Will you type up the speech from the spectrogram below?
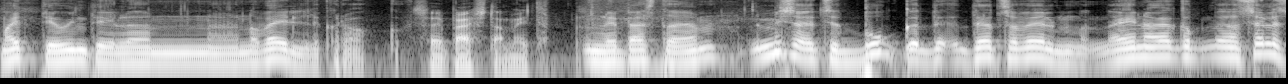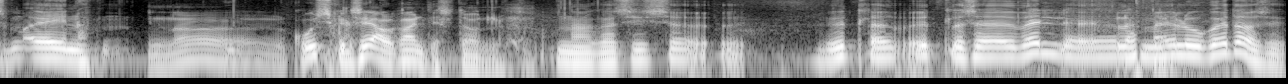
Mati Hundil on novell Krakow. see ei päästa meid. ei päästa jah, mis sa ütlesid, Buk-, tead sa veel, ei no aga no selles, ei noh. no kuskil sealkandis ta on. no aga siis ütle, ütle see välja ja lähme eluga edasi.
